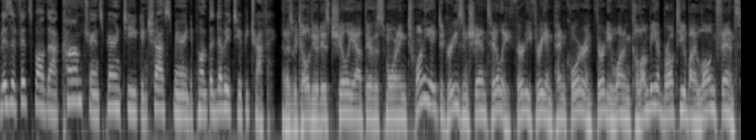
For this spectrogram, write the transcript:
Visit fitzmall.com. Transparency you can trust. Mary DePompa, WTOP Traffic. And as we told you, it is chilly out there this morning. 28 degrees in Chantilly, 33 in Penn Quarter, and 31 in Columbia. Brought to you by Long Fence.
